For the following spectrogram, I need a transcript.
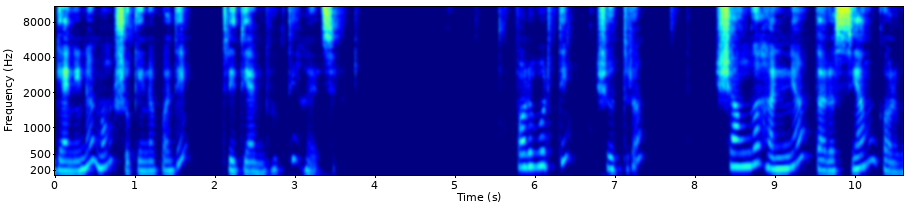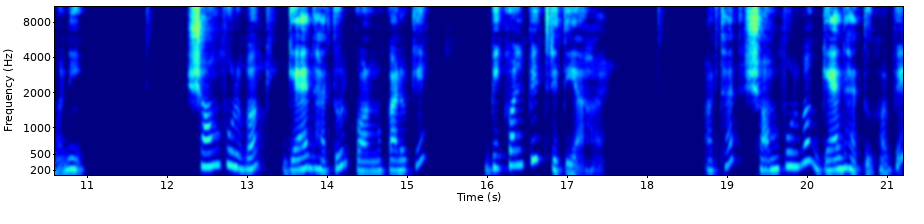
জ্ঞানেন এবং শোকেন পদে তৃতীয়া বিভক্তি হয়েছে। পরবর্তী সূত্র সঙ্গহন্য তরস্যাং কর্মণি। সম্পূর্বক জ্ঞা ধাতুর কর্মকারকে বিকল্পে তৃতীয়া হয়। অর্থাৎ সম্পূর্বক জ্ঞা ধাতু হবে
